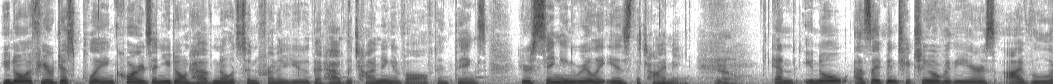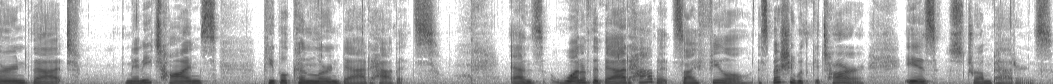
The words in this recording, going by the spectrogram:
you know if you're just playing chords and you don't have notes in front of you that have the timing involved and things, your singing really is the timing. Yeah. And you know, as I've been teaching over the years, I've learned that many times people can learn bad habits. And one of the bad habits I feel, especially with guitar, is strum patterns.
